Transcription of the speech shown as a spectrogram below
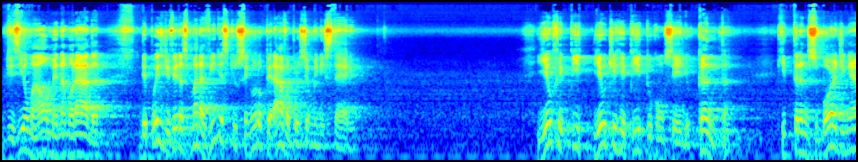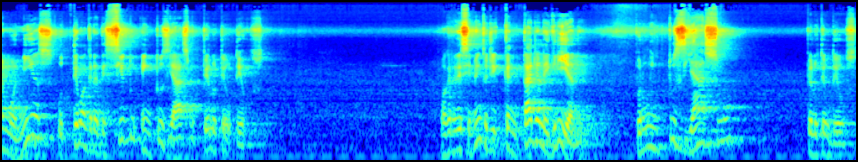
dizia uma alma enamorada, depois de ver as maravilhas que o Senhor operava por seu ministério. E eu repito, e eu te repito o conselho, canta, que transborde em harmonias o teu agradecido entusiasmo pelo teu Deus o agradecimento de cantar de alegria né? por um entusiasmo pelo teu Deus.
